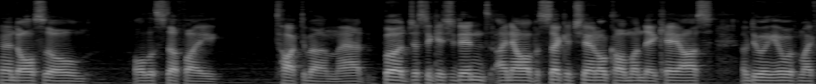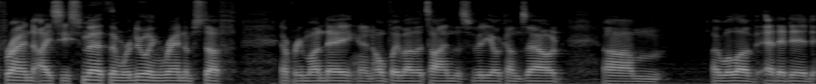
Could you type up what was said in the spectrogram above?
and also all the stuff I talked about in that. But just in case you didn't, I now have a second channel called Monday Khaos. I'm doing it with my friend Icy Smith, and we're doing random stuff every Monday. And hopefully, by the time this video comes out, um, I will have edited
